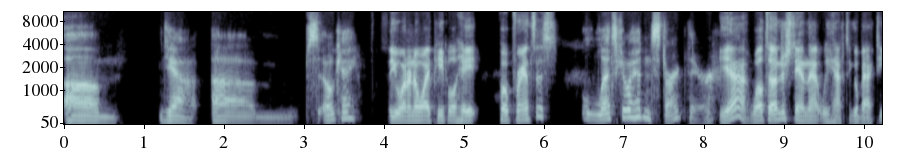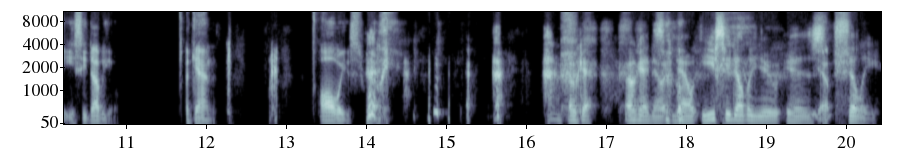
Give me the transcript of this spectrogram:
Um, yeah. Um, so, okay, So you want to know why people hate Pope Francis? let's go ahead and start there. Yeah. Well, to understand that, we have to go back to ECW. Again. Always, really. Okay, okay. Now So- now ECW is Yep. Philly,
